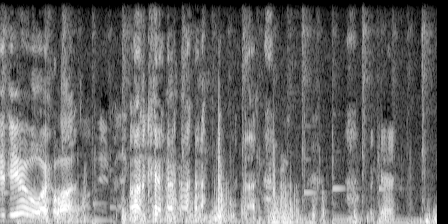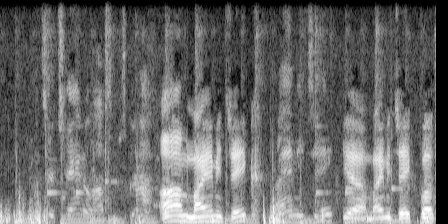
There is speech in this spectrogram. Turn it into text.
you here or what? Okay. okay. What's your channel? I'll subscribe. Um, Miami Jake. Miami Jake. Yeah, Miami Jake. But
